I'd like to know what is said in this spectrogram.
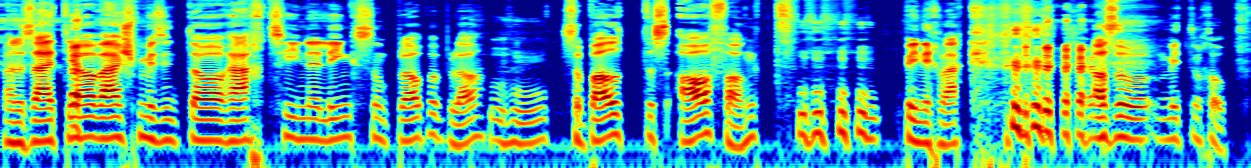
Wenn er sagt, ja, weißt du, wir sind da rechts, hinten, links und bla bla bla. Mhm. Sobald das anfängt, bin ich weg. also mit dem Kopf.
